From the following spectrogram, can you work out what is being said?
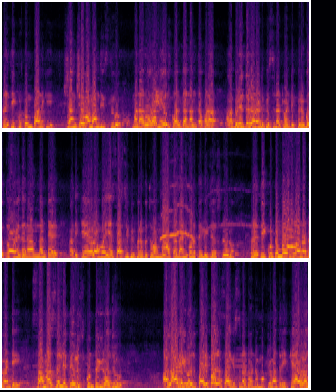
ప్రతి కుటుంబానికి సంక్షేమం అందిస్తూ మన రూరల్ నియోజకవర్గాన్ని అంతా కూడా అభివృద్ధిలో నడిపిస్తున్నటువంటి ప్రభుత్వం ఏదైనా ఉందంటే అది కేవలం వైఎస్ఆర్సీపీ ప్రభుత్వం మాత్రమే అని కూడా తెలియజేస్తున్నాను. ప్రతి కుటుంబంలో ఉన్నటువంటి సమస్యల్ని తెలుసుకుంటూ ఈరోజు అలాగే ఈరోజు పరిపాలన సాగిస్తున్నటువంటి ముఖ్యమంత్రి కేవలం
